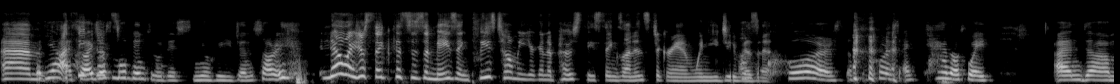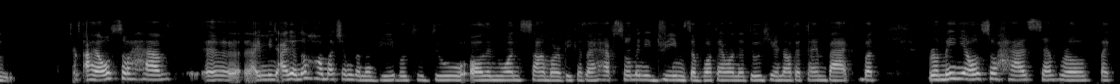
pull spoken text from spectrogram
Um, but yeah, I so I just moved into this new region. Sorry. No, I just think this is amazing. Please tell me you're going to post these things on Instagram when you do visit. Of course, of course, I cannot wait. And um, I also have uh, I mean, I don't know how much I'm going to be able to do all in one summer because I have so many dreams of what I want to do here now that I'm back. But Romania also has several, like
